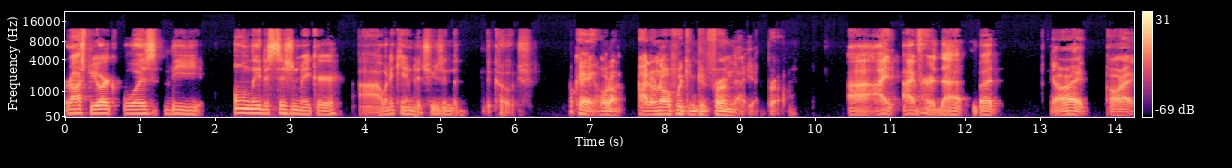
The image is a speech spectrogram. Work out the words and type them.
Ross Bjork was the only decision maker uh, when it came to choosing the, the coach. Okay, hold on. I don't know if we can confirm that yet, bro. Uh, I I've heard that, but all right, all right,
